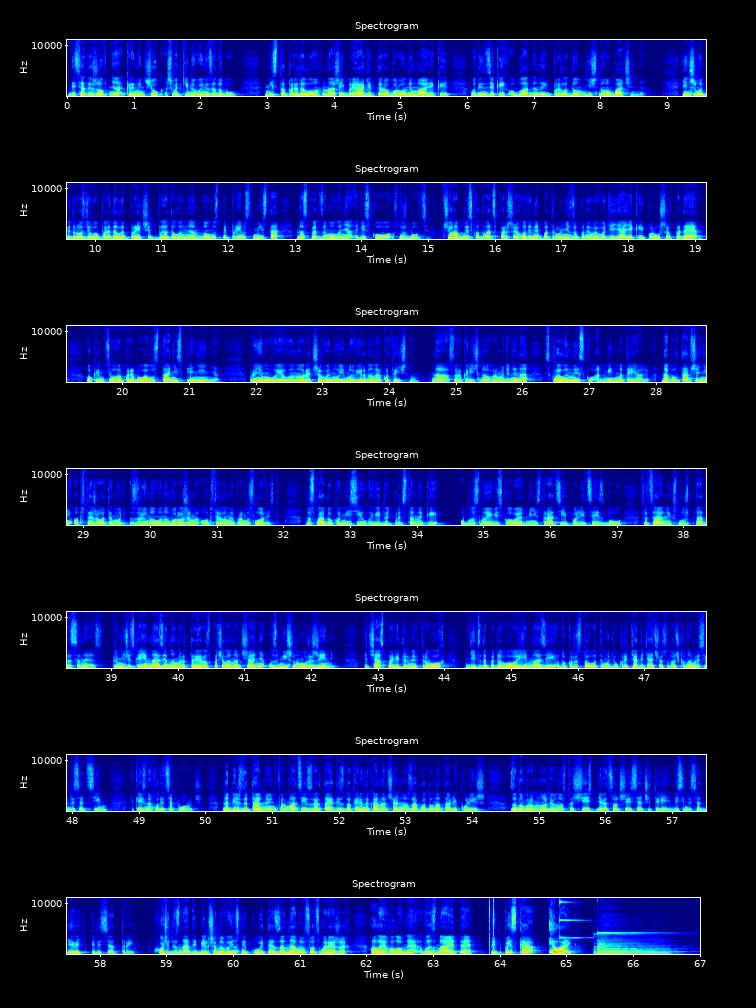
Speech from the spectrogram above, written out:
10 жовтня Кременчук. Швидкі новини за добу. Місто передало нашій бригаді тероборони Мавіки, один з яких обладнаний приладом нічного бачення. Іншому підрозділу передали причіп, виготовлений на одному з підприємств міста на спецзамовлення військовослужбовців. Вчора близько 21 години патрульні зупинили водія, який порушив ПДР. Окрім цього, перебував у стані сп'яніння. При ньому виявлено речовину, ймовірно, наркотичну. На 40-річного громадянина склали низку адмінматеріалів. На Полтавщині обстежуватимуть зруйновану ворожими обстрілами промисловість. До складу комісії увійдуть представники обласної військової адміністрації, поліції, СБУ, соціальних служб та ДСНС. Кременчуцька гімназія номер 3 розпочала навчання у змішаному режимі. Під час повітряних тривог діти та педагоги гімназії використовуватимуть укриття дитячого садочку номер 77, який знаходиться поруч. Для більш детальної інформації звертайтесь до керівника навчального закладу Наталі Куліш за номером 096 964 89 53. Хочете знати більше новин? Слідкуйте за нами в соцмережах. Але головне, ви знаєте, підписка і лайк.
